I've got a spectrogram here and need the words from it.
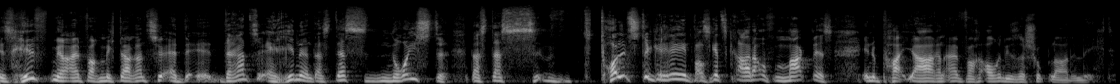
Es hilft mir einfach, mich daran zu, daran zu erinnern, dass das Neueste, dass das tollste Gerät, was jetzt gerade auf dem Markt ist, in ein paar Jahren einfach auch in dieser Schublade liegt.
